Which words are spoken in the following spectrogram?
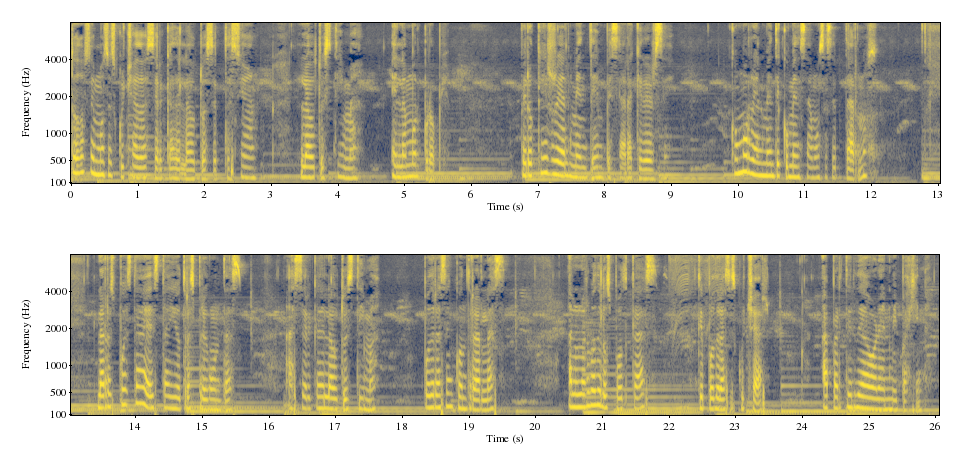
Todos hemos escuchado acerca de la autoaceptación, la autoestima, el amor propio. Pero ¿qué es realmente empezar a quererse? ¿Cómo realmente comenzamos a aceptarnos? La respuesta a esta y otras preguntas acerca de la autoestima podrás encontrarlas a lo largo de los podcasts que podrás escuchar a partir de ahora en mi página.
